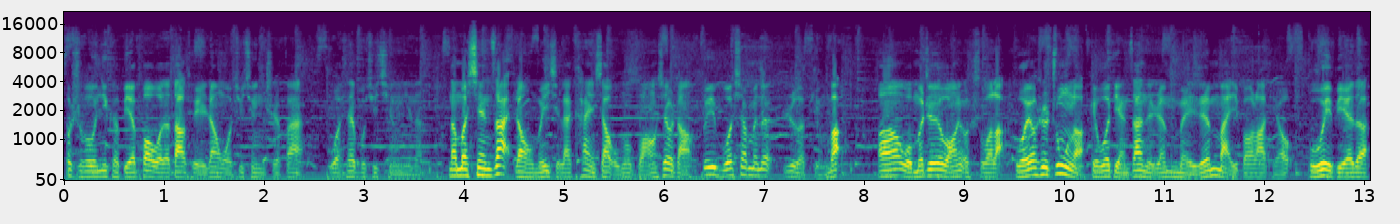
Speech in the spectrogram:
到时候。你可别抱我的大腿，让我去请你吃饭，我才不去请你呢。那么现在，让我们一起来看一下我们王校长微博下面的热评吧。啊，我们这位网友说了，我要是中了，给我点赞的人每人买一包辣条，不为别的，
